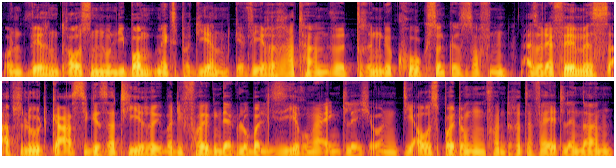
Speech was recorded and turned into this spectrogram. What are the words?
Und während draußen nun die Bomben explodieren und Gewehre rattern, wird drin gekokst und gesoffen. Also der Film ist absolut garstige Satire über die Folgen der Globalisierung eigentlich und die Ausbeutung von Dritte Welt Weltländern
